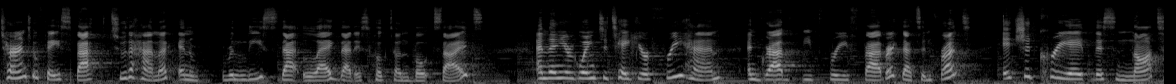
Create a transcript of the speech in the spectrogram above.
turn to face back to the hammock and release that leg that is hooked on both sides. And then you're going to take your free hand and grab the free fabric that's in front. It should create this knot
